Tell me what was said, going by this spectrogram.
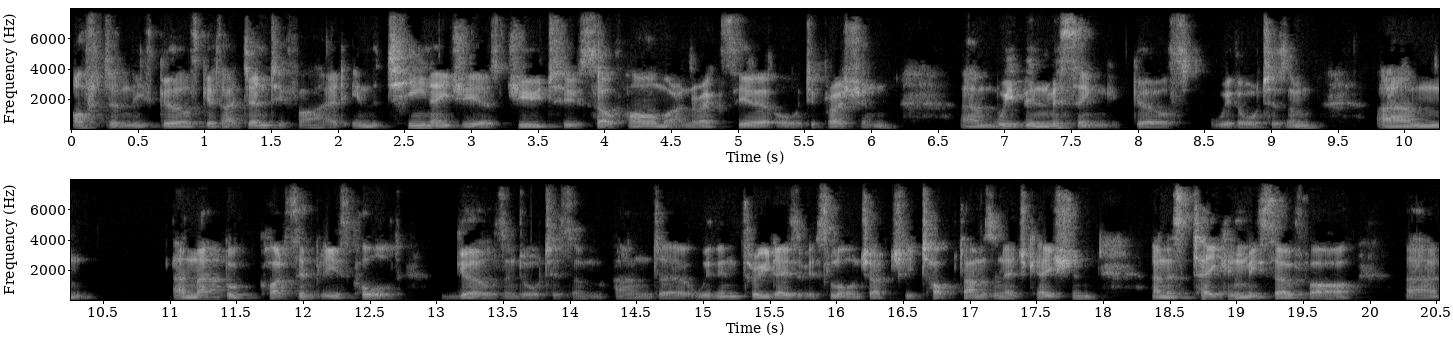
often these girls get identified in the teenage years due to self harm or anorexia or depression. Um, we've been missing girls with autism. Um, and that book, quite simply, is called Girls and Autism. And uh, within three days of its launch, actually topped Amazon Education and has taken me so far uh,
